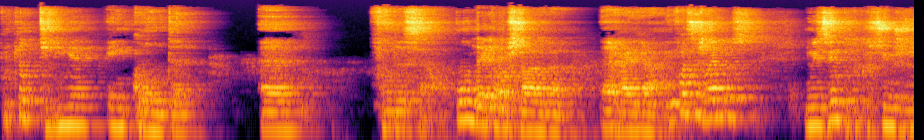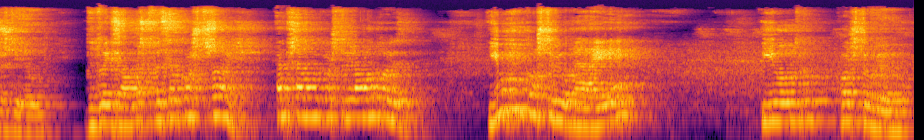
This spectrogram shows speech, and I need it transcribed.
Porque ele tinha em conta a fundação. Onde é que ele estava arraigado? E vocês lembram-se, no exemplo que o Senhor nos deu, de dois homens que faziam construções. Ambos estavam a construir alguma coisa. E um construiu na areia e outro construiu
